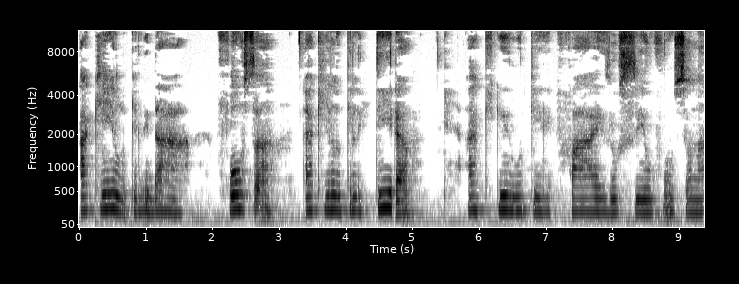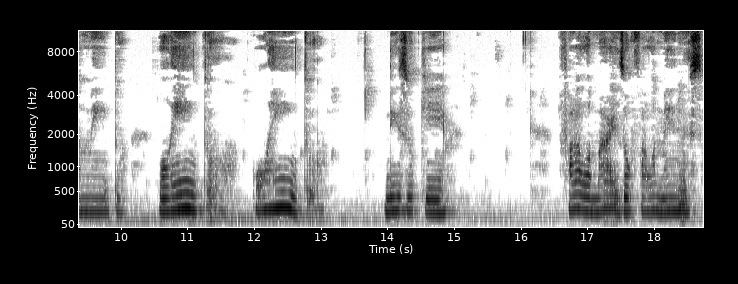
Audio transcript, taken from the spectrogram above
aquilo que lhe dá força, aquilo que lhe tira, aquilo que faz o seu funcionamento lento, lento. Diz o que? Fala mais ou fala menos?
